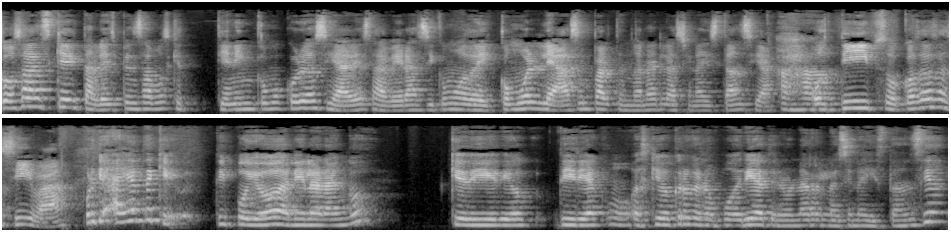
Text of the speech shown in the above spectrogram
cosas que tal vez pensamos que tienen como curiosidad de saber, así como de cómo le hacen para tener una relación a distancia. Ajá. O tips o cosas así, ¿va? Porque hay gente que, tipo yo, Daniel Arango, que diría, diría como, es que yo creo que no podría tener una relación a distancia.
